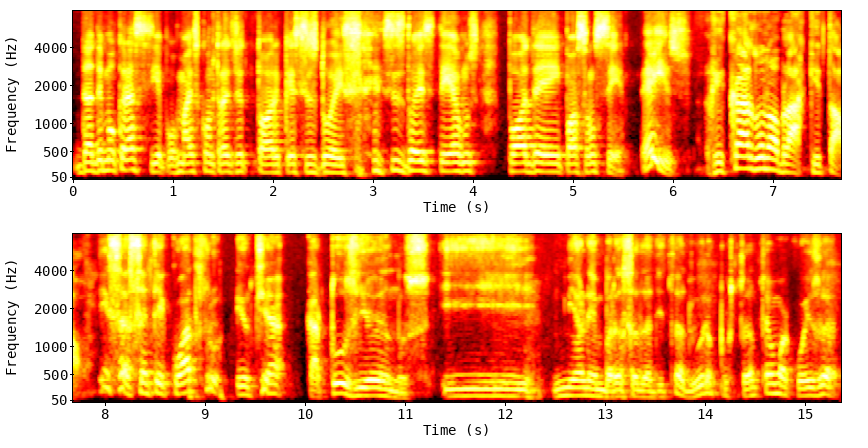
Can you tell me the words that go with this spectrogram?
da democracia, por mais contraditório que esses dois, esses dois termos podem, possam ser. É isso. Ricardo Noblar, que tal? Em 64, eu tinha 14 anos e minha lembrança da ditadura, portanto, é uma coisa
